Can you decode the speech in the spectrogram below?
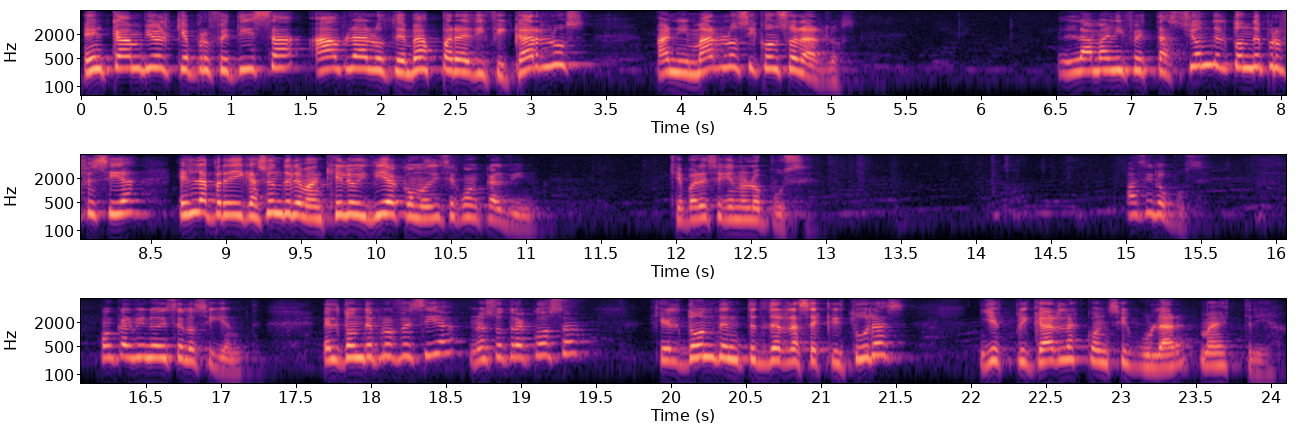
En cambio, el que profetiza habla a los demás para edificarlos, animarlos y consolarlos. La manifestación del don de profecía es la predicación del Evangelio hoy día, como dice Juan Calvino, que parece que no lo puse. Así lo puse. Juan Calvino dice lo siguiente. El don de profecía no es otra cosa que el don de entender las escrituras y explicarlas con singular maestría.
